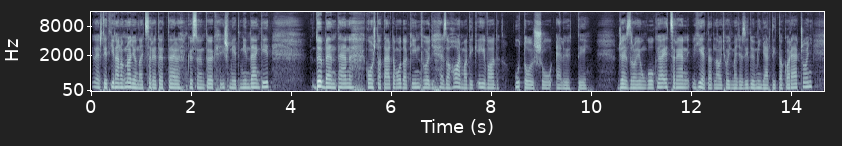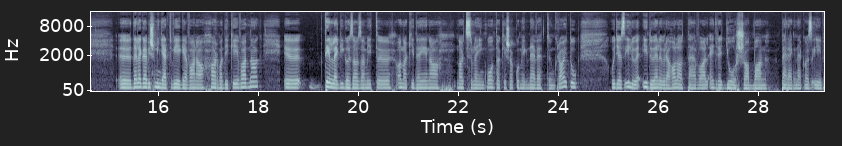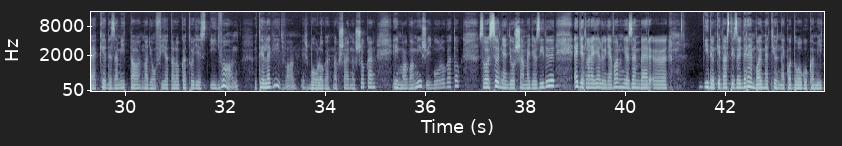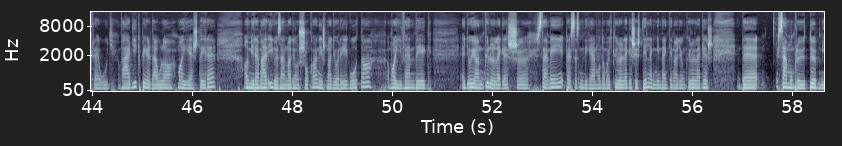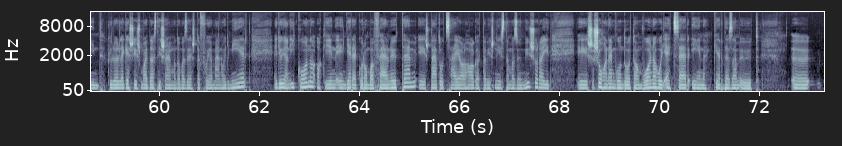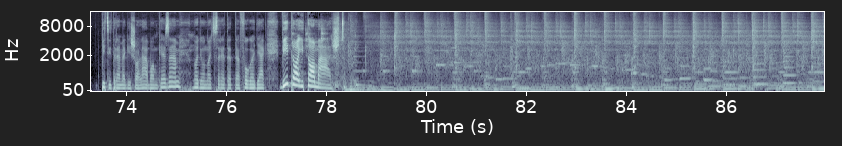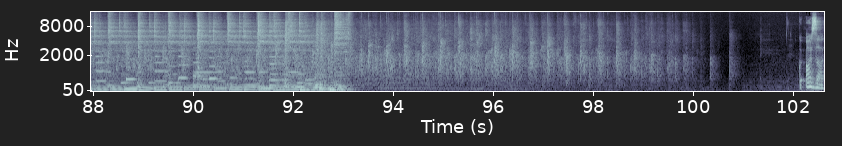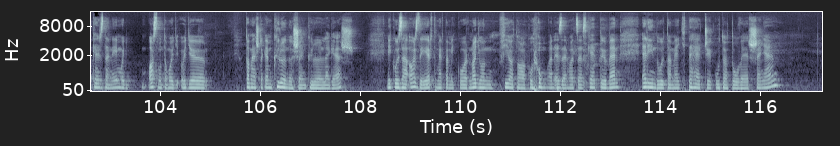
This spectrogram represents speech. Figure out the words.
Jó estét kívánok, nagyon nagy szeretettel köszöntök ismét mindenkit. Döbbenten konstatáltam odakint, hogy ez a harmadik évad utolsó előtti jazzrajongókja. Egyszerűen hihetetlen, hogy hogy megy az idő, mindjárt itt a karácsony de legalábbis mindjárt vége van a harmadik évadnak. Tényleg igaz az, amit annak idején a nagyszüleink mondtak, és akkor még nevettünk rajtuk, hogy az idő előre haladtával egyre gyorsabban peregnek az évek. Kérdezem itt a nagyon fiatalokat, hogy ez így van? Hogy tényleg így van? És bólogatnak sajnos sokan. Én magam is így bólogatok. Szóval szörnyen gyorsan megy az idő. Egyetlen egy előnye van, hogy az ember ö, időnként azt érzi, hogy de nem baj, mert jönnek a dolgok, amikre úgy vágyik, például a mai estére, amire már igazán nagyon sokan és nagyon régóta. A mai vendég egy olyan különleges személy, persze ezt mindig elmondom, hogy különleges, és tényleg mindenki nagyon különleges, de Számomra ő több, mint különleges, és majd azt is elmondom az este folyamán, hogy miért. Egy olyan ikon, akin én gyerekkoromban felnőttem, és tátott szájjal hallgattam és néztem az ő műsorait, és soha nem gondoltam volna, hogy egyszer én kérdezem őt. Picit remeg is a lábam, kezem. Nagyon nagy szeretettel fogadják Vitrai Tamást! Azzal kezdeném, hogy azt mondtam, hogy, hogy Tamás nekem különösen különleges, méghozzá azért, mert amikor nagyon fiatal koromban, 1602-ben elindultam egy tehetségkutató versenyen,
